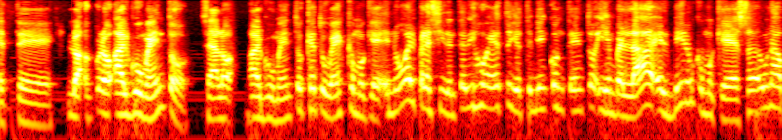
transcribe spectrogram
este, los, argumentos, o sea, los argumentos que tú ves como que, no, el presidente dijo esto, yo estoy bien contento, y en verdad el virus como que eso es una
